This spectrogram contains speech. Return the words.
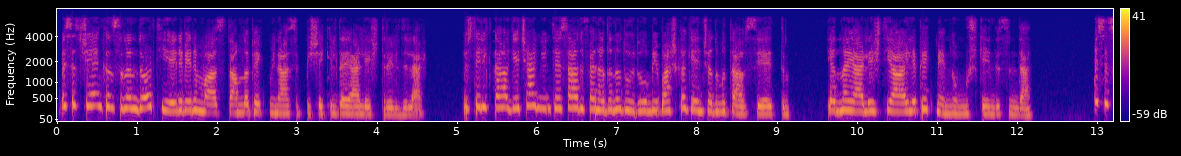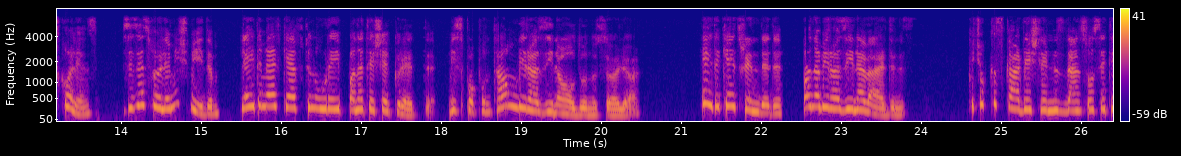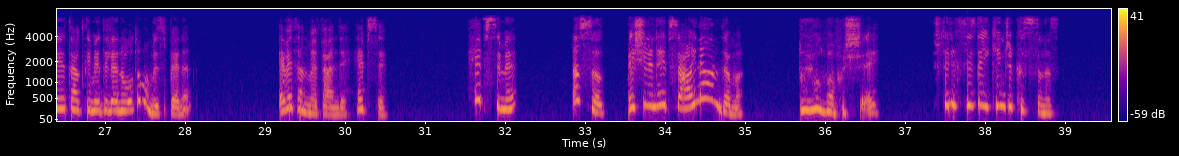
Mrs. Jenkins'ın dört yeğeni benim vasıtamla pek münasip bir şekilde yerleştirildiler. Üstelik daha geçen gün tesadüfen adını duyduğum bir başka genç adımı tavsiye ettim. Yanına yerleştiği aile pek memnunmuş kendisinden. Mrs. Collins, size söylemiş miydim? Lady Metcalf'ın uğrayıp bana teşekkür etti. Miss Pop'un tam bir hazine olduğunu söylüyor. Lady Catherine dedi, bana bir hazine verdiniz. Küçük kız kardeşlerinizden sosyeteye takdim edilen oldu mu Miss Bennet? Evet hanımefendi, hepsi. Hepsi mi? Nasıl? Beşinin hepsi aynı anda mı? Duyulmamış şey. Üstelik siz de ikinci kızsınız.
